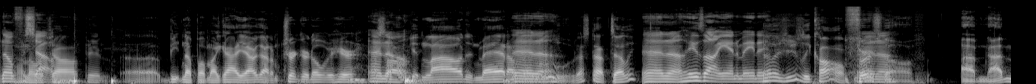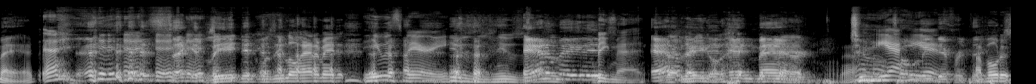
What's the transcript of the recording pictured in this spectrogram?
No, I for don't know what sure. y'all up here uh, beating up on my guy. Y'all got him triggered over here. I saw him know. getting loud and mad. I was I like, know. ooh, that's not Telly. I know. He's all animated. Telly's usually calm. First know. off, I'm not mad. See, Secondly, did- was he a little animated? he was very. He was, he was animated, big mad. Animated, and mad are two Yeah, he totally is. different things. I voted.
